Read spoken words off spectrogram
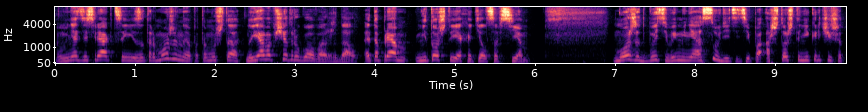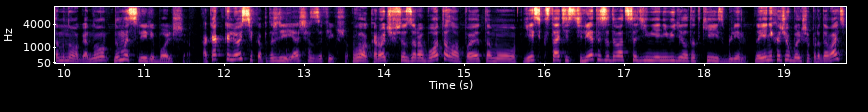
У меня здесь реакции не заторможенные, потому что, ну я вообще другого ожидал. Это прям не то, что я хотел совсем может быть, вы меня осудите, типа, а что ж ты не кричишь, это много. Ну, ну мы слили больше. А как колесико? Подожди, я сейчас зафикшу. Во, короче, все заработало, поэтому... Есть, кстати, стилеты за 21, я не видел этот кейс, блин. Но я не хочу больше продавать.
